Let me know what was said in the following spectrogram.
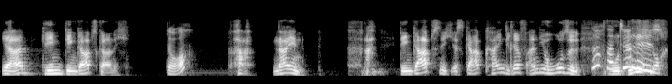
Ja, den, den gab es gar nicht. Doch? Ha, nein. Ha, den gab es nicht. Es gab keinen Griff an die Hose. Doch, natürlich. Wodurch noch,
